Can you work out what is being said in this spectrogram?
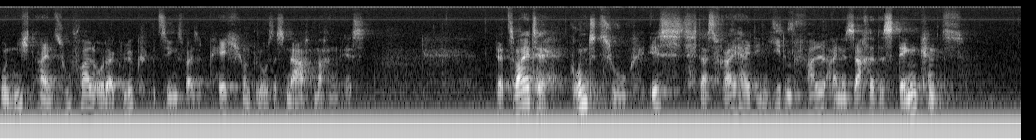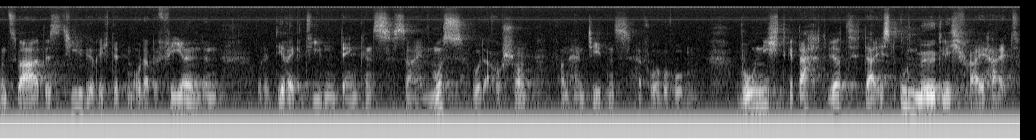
und nicht ein Zufall oder Glück bzw. Pech und bloßes Nachmachen ist. Der zweite Grundzug ist, dass Freiheit in jedem Fall eine Sache des Denkens, und zwar des zielgerichteten oder befehlenden oder direktiven Denkens sein muss, wurde auch schon von Herrn Tetens hervorgehoben. Wo nicht gedacht wird, da ist unmöglich Freiheit.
